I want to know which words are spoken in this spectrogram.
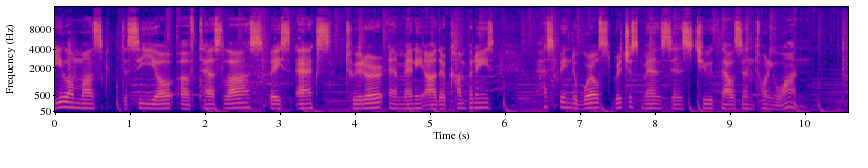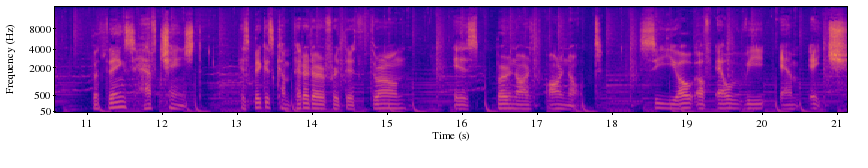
Elon Musk, the CEO of Tesla, SpaceX, Twitter, and many other companies, has been the world's richest man since 2021. But things have changed. His biggest competitor for the throne is Bernard Arnault, CEO of LVMH,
